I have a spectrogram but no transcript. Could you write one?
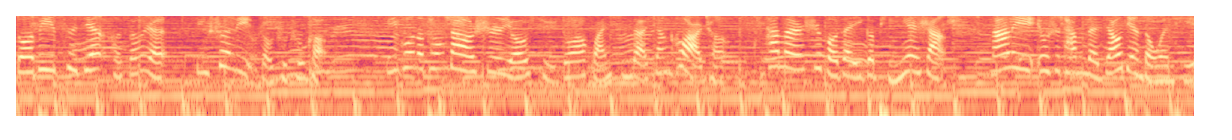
躲避刺尖和僧人，并顺利走出出口。迷宫的通道是由许多环形的相扣而成，它们是否在一个平面上，哪里又是它们的焦点等问题，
